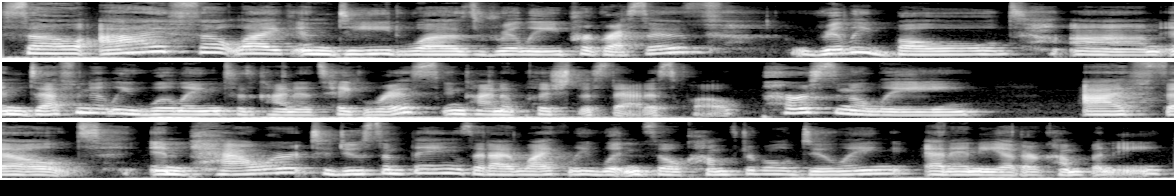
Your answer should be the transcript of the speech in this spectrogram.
So, I felt like Indeed was really progressive, really bold, um, and definitely willing to kind of take risks and kind of push the status quo. Personally, I felt empowered to do some things that I likely wouldn't feel comfortable doing at any other company.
